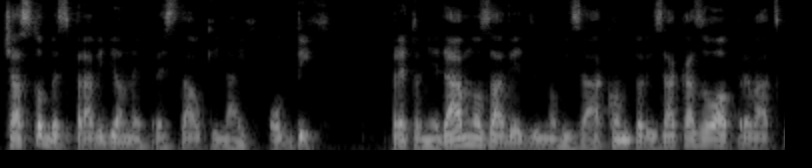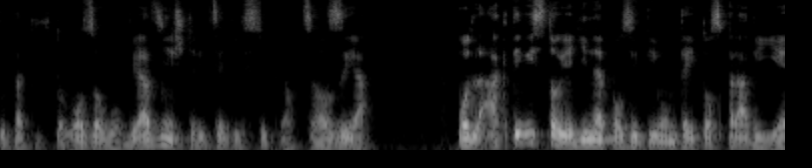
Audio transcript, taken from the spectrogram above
často bez pravidelnej prestávky na ich oddych. Preto nedávno zaviedli nový zákon, ktorý zakazoval prevádzku takýchto vozov vo viac než 40 stupňoch Celzia. Podľa aktivistov jediné pozitívum tejto správy je,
